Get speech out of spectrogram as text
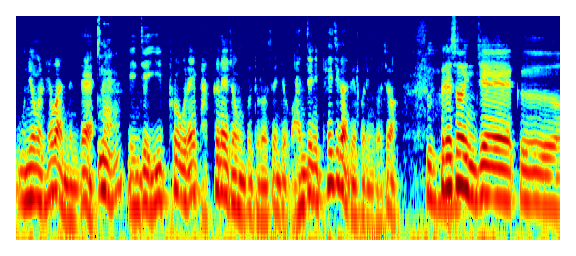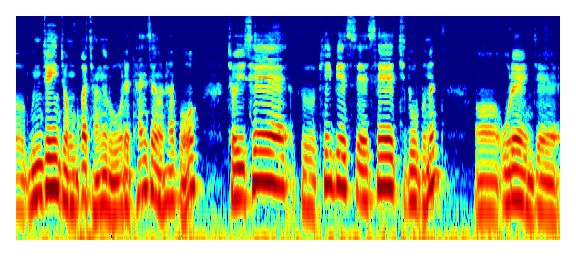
운영을 해왔는데, 네. 이제 이 프로그램이 박근혜 정부 들어서 이제 완전히 폐지가 돼버린 거죠. 음. 그래서 이제 그 문재인 정부가 작년 5월에 탄생을 하고, 저희 새, 그 KBS의 새 지도부는 어, 올해 이제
